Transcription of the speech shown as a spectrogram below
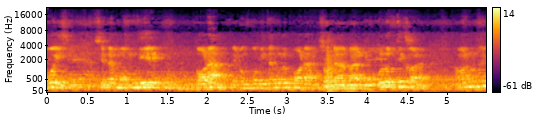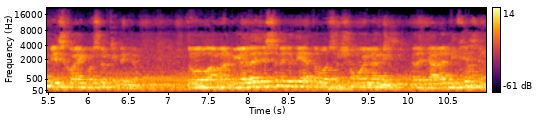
বই সেটা মন দিয়ে পড়া এবং কবিতাগুলো পড়া সেটা আবার উপলব্ধি করা, আমার মনে হয় বেশ কয়েক বছর কেটে যাবে। তো আমার রিয়েলাইজেশনে যদি এত বছর সময় লাগে, তাহলে যারা লিখেছেন,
